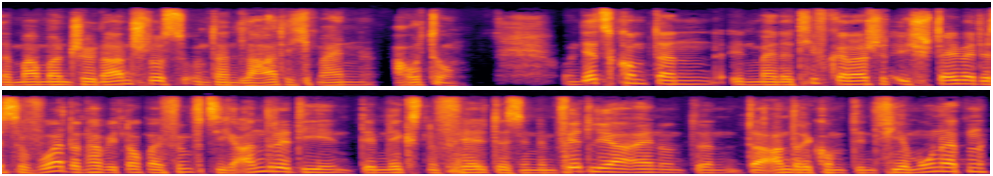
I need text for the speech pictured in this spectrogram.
dann machen wir einen schönen Anschluss und dann lade ich mein Auto. Und jetzt kommt dann in meiner Tiefgarage, ich stelle mir das so vor, dann habe ich nochmal 50 andere, die dem nächsten fällt das in einem Vierteljahr ein und dann der andere kommt in vier Monaten.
